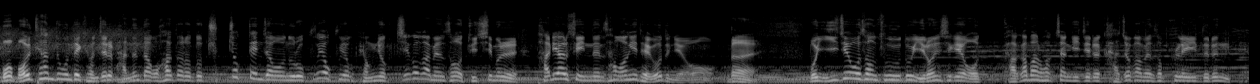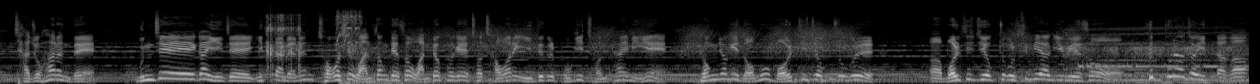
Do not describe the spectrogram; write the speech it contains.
뭐 멀티 한두 군데 견제를 받는다고 하더라도 축적된 자원으로 꾸역꾸역 병력 찍어가면서 뒷심을 발휘할 수 있는 상황이 되거든요. 네. 뭐 이재호 선수도 이런 식의 어, 과감한 확장 기지를 가져가면서 플레이들은 자주 하는데 문제가 이제 있다면은 저것이 완성돼서 완벽하게 저 자원의 이득을 보기 전 타이밍에 병력이 너무 멀티 지역 쪽을 어, 멀티 지역 쪽을 수비하기 위해서 흩뿌려져 있다가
